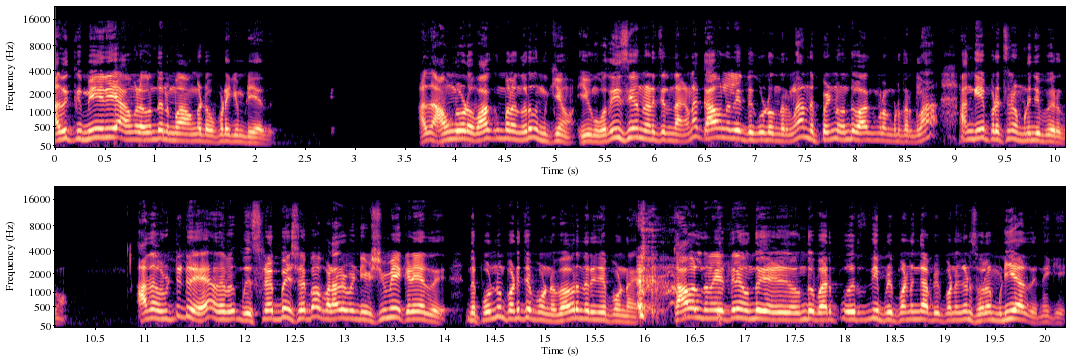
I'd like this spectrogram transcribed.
அதுக்கு மீறி அவங்கள வந்து நம்ம அவங்ககிட்ட ஒப்படைக்க முடியாது. அது அவங்களோட வாக்குமூலங்கிறது முக்கியம். இவங்க உதவி செய்யணும்னு நினச்சிருந்தாங்கன்னா காவல் நிலையத்துக்கு கூட வந்திருக்கலாம். அந்த பெண் வந்து வாக்குமூலம் கொடுத்துருக்கலாம். அங்கேயே பிரச்சனை முடிஞ்சு போயிருக்கும். அதை விட்டுட்டு அதை ஸ்டெப் பை ஸ்டெப்பாக வளர வேண்டிய விஷயமே கிடையாது. இந்த பொண்ணும் படித்த பொண்ணு விவரம் தெரிஞ்ச பொண்ணு. காவல் நிலையத்திலே வந்து வந்து வற்புறுத்தி இப்படி பண்ணுங்க அப்படி பண்ணுங்கன்னு சொல்ல முடியாது இன்னைக்கு.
